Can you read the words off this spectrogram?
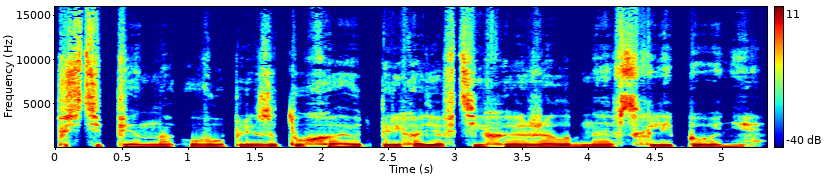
Постепенно вопли затухают, переходя в тихое жалобное всхлипывание.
